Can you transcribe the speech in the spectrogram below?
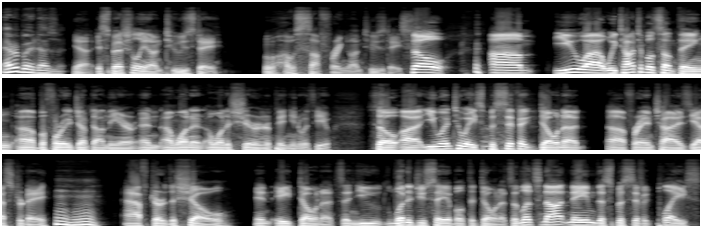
Everybody does it. Yeah, especially on Tuesday. Oh, I was suffering on Tuesday. So, um, you uh, we talked about something uh, before you jumped on the air, and I wanted I want to share an opinion with you. So, uh, you went to a specific donut uh, franchise yesterday Mm-hmm. after the show and ate donuts. And you, what did you say about the donuts? And let's not name the specific place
